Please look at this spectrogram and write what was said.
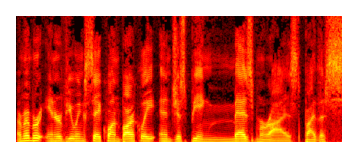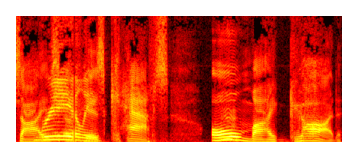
I remember interviewing Saquon Barkley and just being mesmerized by the size Really? of his calves. Oh hmm. my god.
